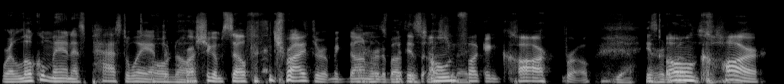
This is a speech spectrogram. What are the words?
where a local man has passed away Oh, after no. crushing himself in the drive-through at McDonald's with his own yesterday. fucking car, bro Yeah. His own this yesterday. car.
